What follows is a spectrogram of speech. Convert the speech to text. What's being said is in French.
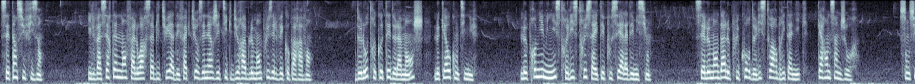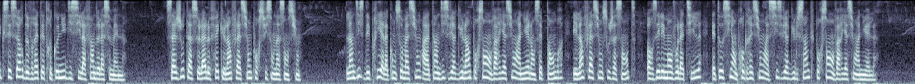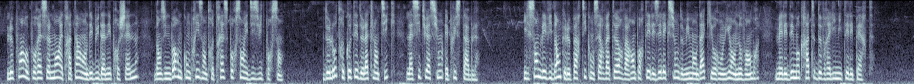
C'est insuffisant. Il va certainement falloir s'habituer à des factures énergétiques durablement plus élevées qu'auparavant. De l'autre côté de la Manche, le chaos continue. Le Premier ministre Liz Truss a été poussé à la démission. C'est le mandat le plus court de l'histoire britannique, 45 jours. Son successeur devrait être connu d'ici la fin de la semaine. S'ajoute à cela le fait que l'inflation poursuit son ascension. L'indice des prix à la consommation a atteint 10,1% en variation annuelle en septembre, et l'inflation sous-jacente, hors éléments volatiles, est aussi en progression à 6,5% en variation annuelle. Le point haut pourrait seulement être atteint en début d'année prochaine, dans une borne comprise entre 13% et 18%. De l'autre côté de l'Atlantique, la situation est plus stable il semble évident que le Parti conservateur va remporter les élections de mi-mandat qui auront lieu en novembre, mais les démocrates devraient limiter les pertes.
